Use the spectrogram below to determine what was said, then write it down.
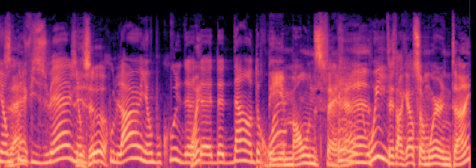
Ils ont beaucoup de visuels, ils ont beaucoup de couleurs, ils ont beaucoup de- Ouais. de- de- d'endroits. Des mondes différents. Oui. Tu sais, tu regardes Somewhere in Time,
